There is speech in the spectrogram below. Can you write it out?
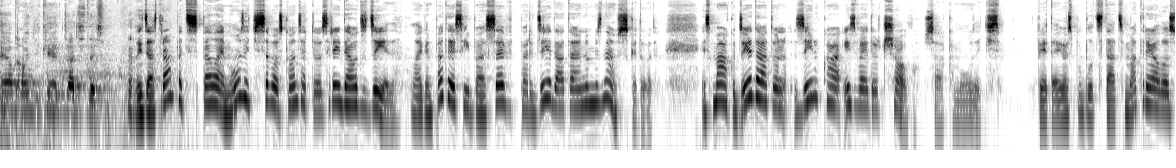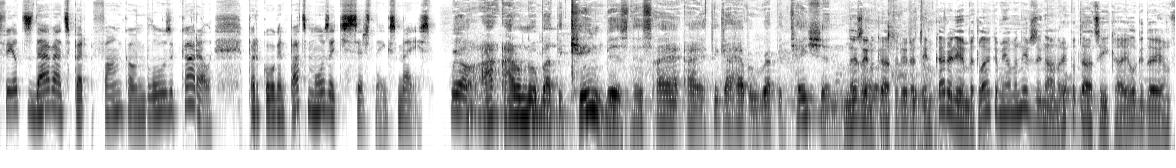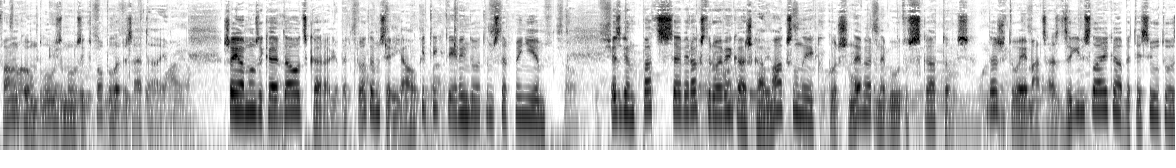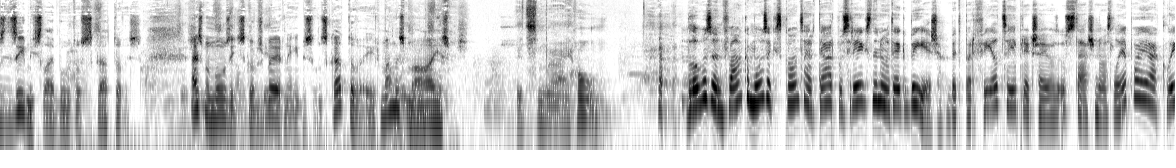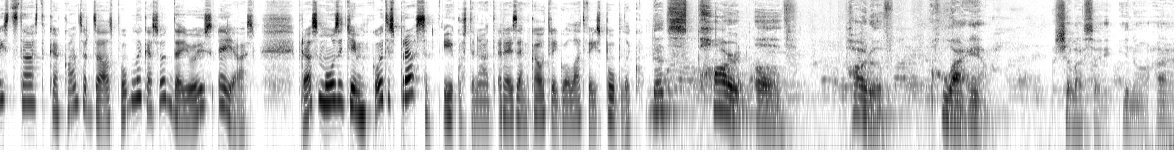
Līdzās trompetes spēlē mūziķis savos koncertos arī daudz dzieda, lai gan patiesībā sevi par dziedātāju nemaz neuzskatot. Es māku dziedāt un zinu, kā izveidot šovu, saka mūziķis. Vietējos publicitātes materiālos Filts dēvēts par funka un blūza karali, par ko gan pats mūziķis sirsnīgi smejas. Well, I, I don't know about the king business. I, I think I have a reputation. Nezinu, kā tur ir ar tiem karaļiem, bet laikam jau man ir zināma reputācija kā ilgadējam funku un blūza mūzikas popularizētājam. Šajā mūzikā ir daudz karaļu, bet, protams, ir jauki tikt ierindotam starp viņiem. Es gan pats sevi raksturoju vienkārši kā mākslinieku, kurš nevar nebūt uz skatuves. Daži to iemācās dzīves laikā, bet es jūtos dzimis, lai būtu uz skatuves. Esmu mūziķis kopš bērnības, un skatuve ir manas mājas. It's my home. Bluza un funka mūzikas koncerti ārpus Rīgas nenotiek bieži, bet par Filca iepriekšējo uzstāšanos Liepājā klīst stāsta, ka koncertzāles publika esot dejojusi ejās. Prasa mūziķim, ko tas prasa - iekustināt reizēm kautrīgo Latvijas publiku. Part of, part of know, I...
